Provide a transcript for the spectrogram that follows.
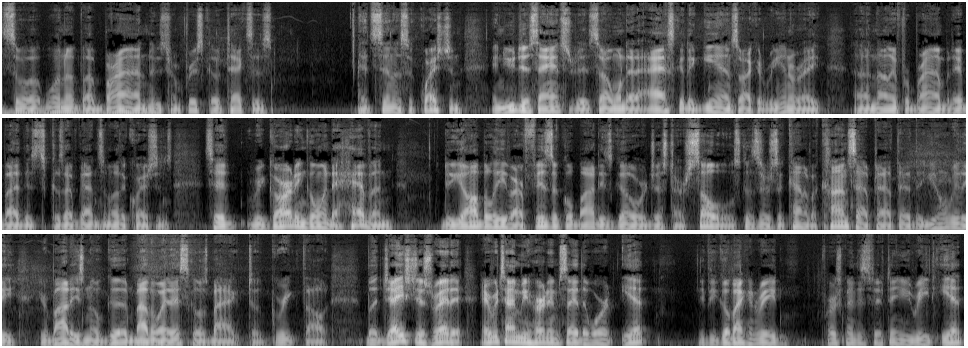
so uh, one of uh, Brian, who's from Frisco, Texas, had sent us a question, and you just answered it. So I wanted to ask it again so I could reiterate, uh, not only for Brian but everybody that's because I've gotten some other questions. Said regarding going to heaven. Do y'all believe our physical bodies go or just our souls? Because there's a kind of a concept out there that you don't really, your body's no good. And by the way, this goes back to Greek thought. But Jase just read it. Every time you heard him say the word it, if you go back and read 1 Corinthians 15, you read it.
